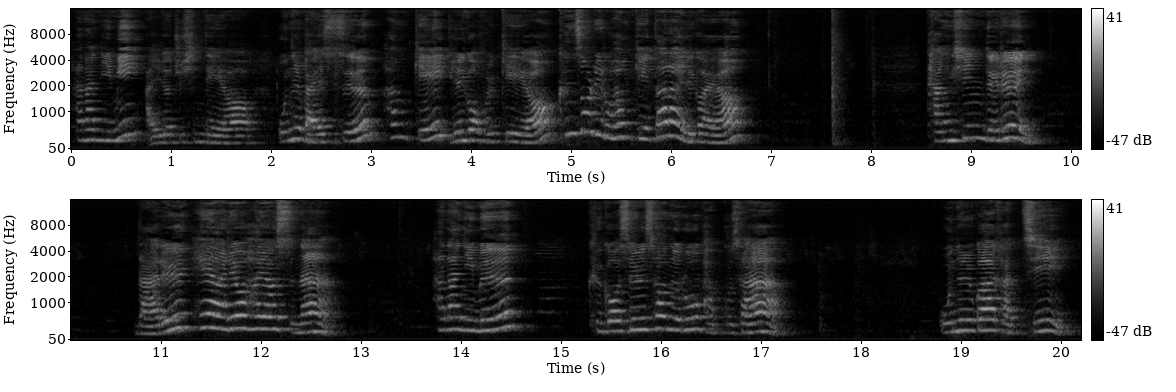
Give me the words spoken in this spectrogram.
하나님이 알려주신대요. 오늘 말씀 함께 읽어볼게요. 큰 소리로 함께 따라 읽어요. 당신들은 나를 해하려 하였으나 하나님은 그것을 선으로 바꾸사 오늘과 같이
